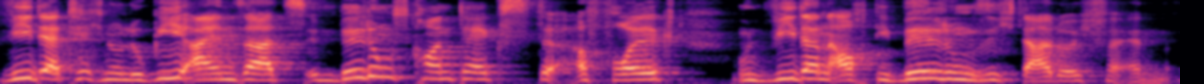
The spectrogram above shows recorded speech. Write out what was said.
wie der Technologieeinsatz im Bildungskontext erfolgt und wie dann auch die Bildung sich dadurch verändert.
